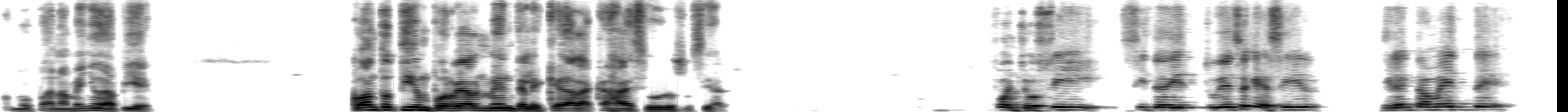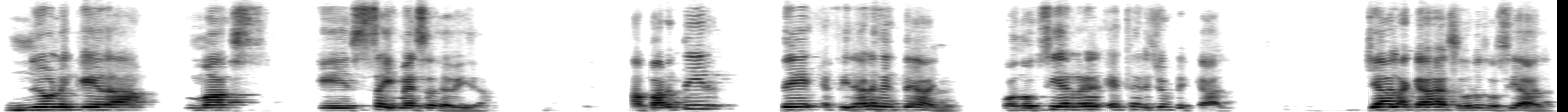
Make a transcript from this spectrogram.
como panameño de a pie. ¿Cuánto tiempo realmente le queda a la caja de seguro social? Foncho, si, si te tuviese que decir directamente, no le queda más que seis meses de vida. A partir de finales de este año, cuando cierre este ejercicio fiscal, ya la caja de seguro social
